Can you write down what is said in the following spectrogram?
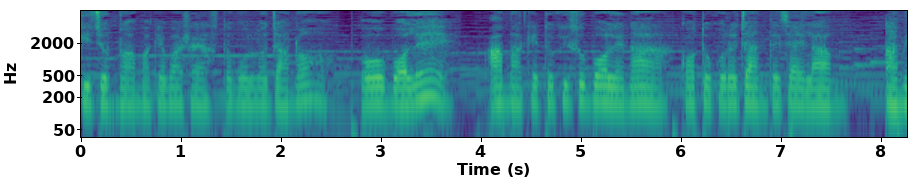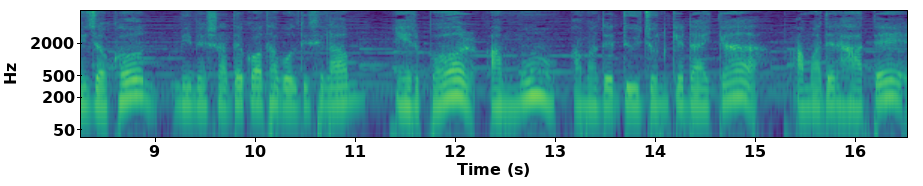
কি জন্য আমাকে বাসায় আসতে বলল জানো? ও বলে, আমাকে তো কিছু বলে না, কত করে জানতে চাইলাম। আমি যখন মিমের সাথে কথা বলতেছিলাম, এরপর আম্মু আমাদের দুইজনকে ডাইকা আমাদের হাতে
